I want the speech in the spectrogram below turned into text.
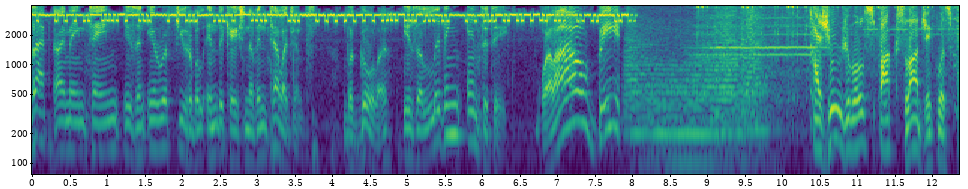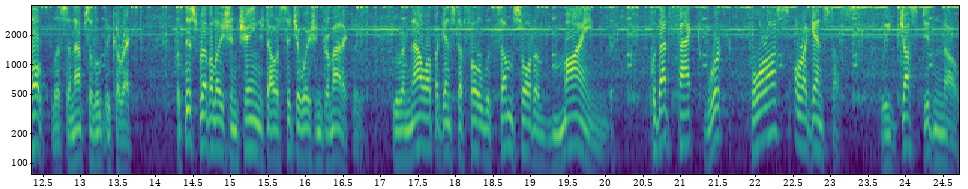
That, I maintain, is an irrefutable indication of intelligence. The Gola is a living entity. Well, I'll be... As usual, Spock's logic was faultless and absolutely correct. But this revelation changed our situation dramatically. We were now up against a foe with some sort of mind. Could that fact work for us or against us? We just didn't know.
